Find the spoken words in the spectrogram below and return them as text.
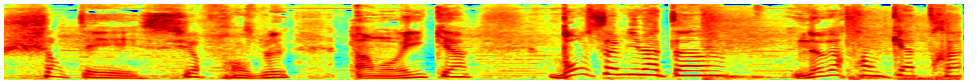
chanter sur France Bleu Armorique. Bon samedi matin, 9h34.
